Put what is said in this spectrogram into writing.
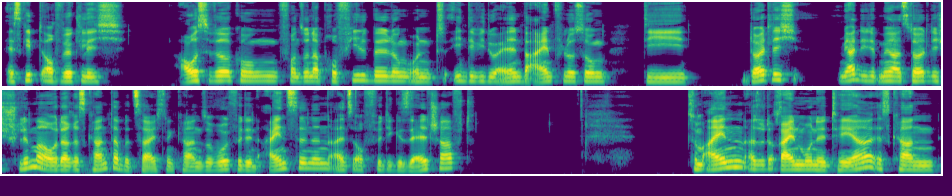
Es gibt auch wirklich Auswirkungen von so einer Profilbildung und individuellen Beeinflussung, die deutlich ja, die man als deutlich schlimmer oder riskanter bezeichnen kann, sowohl für den Einzelnen als auch für die Gesellschaft. Zum einen, also rein monetär, es kann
